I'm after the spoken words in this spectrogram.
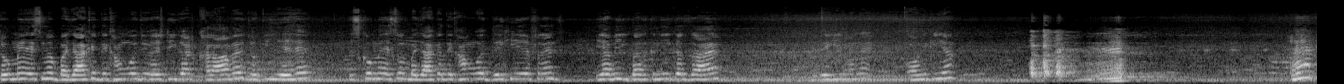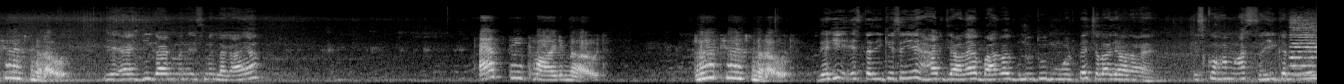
तो मैं इसमें बजा के दिखाऊँगा जो एस कार्ड ख़राब है, जो कि ये है। इसको मैं इसमें बजा के दिखाऊँगा। देखिए फ्रेंड्स ये अभी वर्क नहीं कर रहा है। देखिए, मैंने ऑन किया? ये एस डी कार्ड मैंने इसमें लगाया। SD card mode. Bluetooth mode. देखिए इस तरीके से ये हट जा रहा है। बार बार ब्लूटूथ मोड पे चला जा रहा है। इसको हम आज सही करेंगे।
